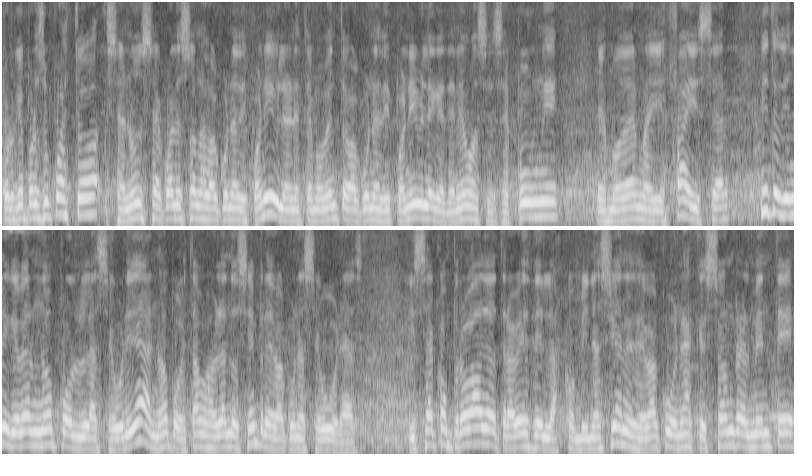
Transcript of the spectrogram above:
porque por supuesto se anuncia cuáles son las vacunas disponibles. En este momento vacunas disponibles que tenemos es Sputnik, es Moderna y es Pfizer. Y esto tiene que ver no por la seguridad, ¿no? porque estamos hablando siempre de vacunas seguras. Y se ha comprobado a través de las combinaciones de vacunas que son realmente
